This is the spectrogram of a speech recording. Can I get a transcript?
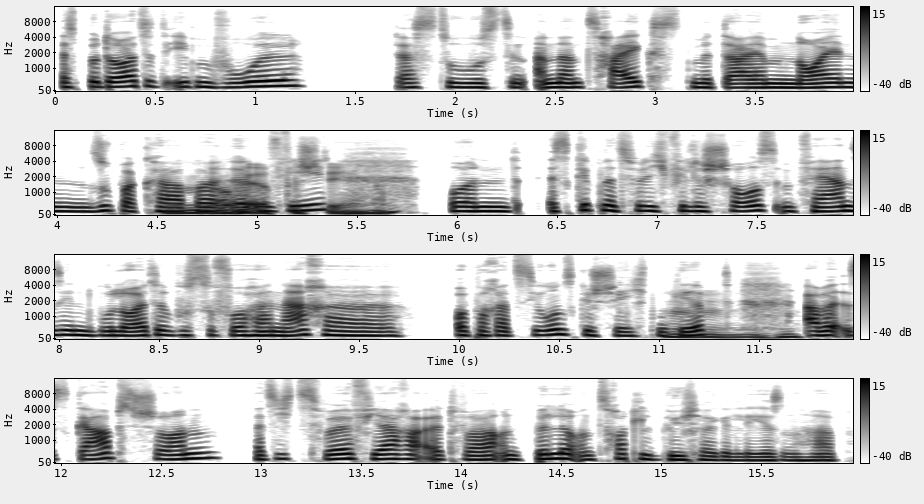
Es bedeutet eben wohl, dass du es den anderen zeigst mit deinem neuen Superkörper Okay, irgendwie. verstehe. Ja. Und es gibt natürlich viele Shows im Fernsehen, wo Leute, wo es so vorher-nachher Operationsgeschichten gibt. Mhm, mhm. Aber es gab es schon, als ich zwölf Jahre alt war und Bille und Zottel Bücher gelesen habe.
